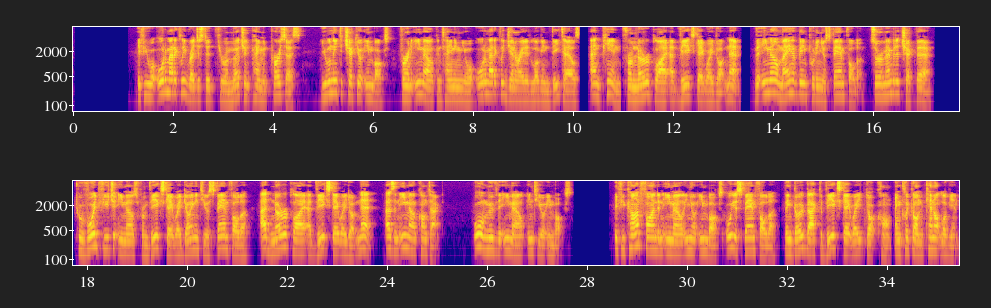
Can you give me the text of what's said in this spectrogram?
If you were automatically registered through a merchant payment process, you will need to check your inbox for an email containing your automatically generated login details and PIN from no reply at vxgateway.net. The email may have been put in your spam folder, so remember to check there. To avoid future emails from VX Gateway going into your spam folder, add no reply at vxgateway.net as an email contact, or move the email into your inbox. If you can't find an email in your inbox or your spam folder, then go back to vxgateway.com and click on Cannot Log In.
